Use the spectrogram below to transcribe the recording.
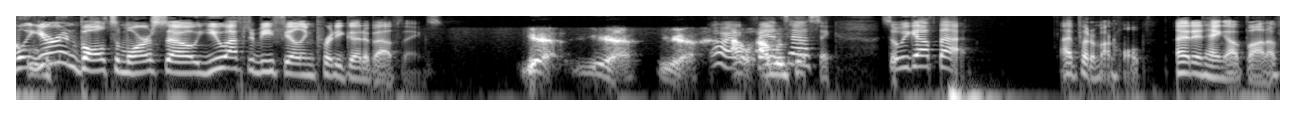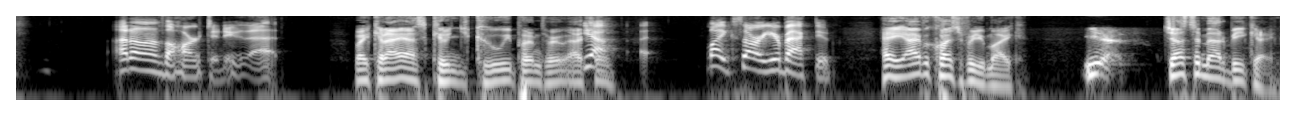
Well, you're in Baltimore, so you have to be feeling pretty good about things. yeah, yeah, yeah. All right, I, I was- fantastic. so we got that. I put him on hold. I didn't hang up on him. I don't have the heart to do that. Wait, can I ask? Can, could we put him through? Actually, Yeah. Uh, Mike, sorry, you're back, dude. Hey, I have a question for you, Mike. yes. Justin Madubuike,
